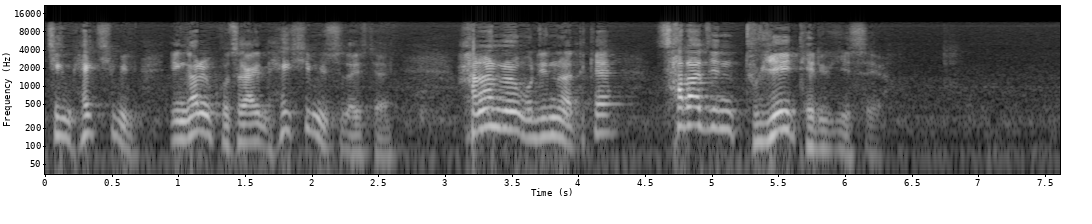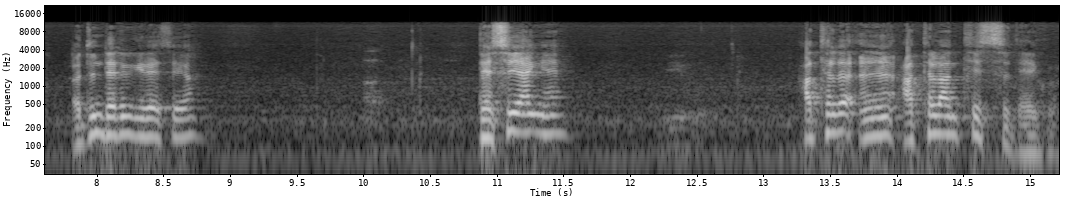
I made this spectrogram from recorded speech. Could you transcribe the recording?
지금, 핵심이 인간을 구성하는 핵심일 수도 있어요. 하나는 우리는 어떻게 사라진 두 개의 대륙이 있어요. 어떤 대륙이랬어요? 대서양의 아틀라, 어, 아틀란티스 대륙.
